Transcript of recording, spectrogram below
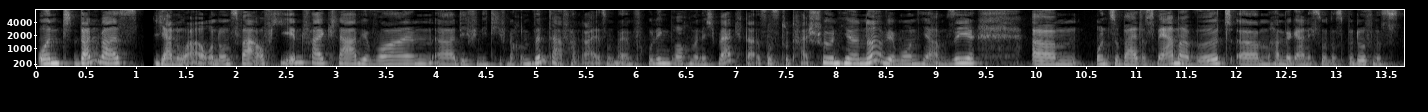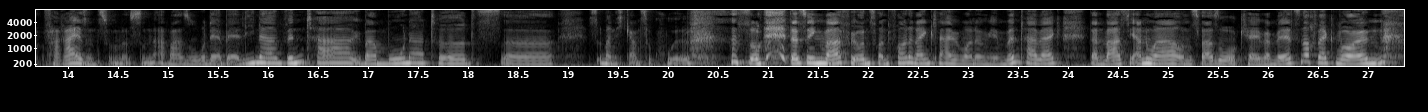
Und dann war es Januar und uns war auf jeden Fall klar, wir wollen äh, definitiv noch im Winter verreisen, weil im Frühling brauchen wir nicht weg. Da ist es total schön hier, ne? Wir wohnen hier am See. Ähm, und sobald es wärmer wird, ähm, haben wir gar nicht so das Bedürfnis, verreisen zu müssen. Aber so der Berliner Winter über Monate, das äh, ist immer nicht ganz so cool. so, deswegen war für uns von vornherein klar, wir wollen irgendwie im Winter weg. Dann war es Januar und es war so, okay, wenn wir jetzt noch weg wollen,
